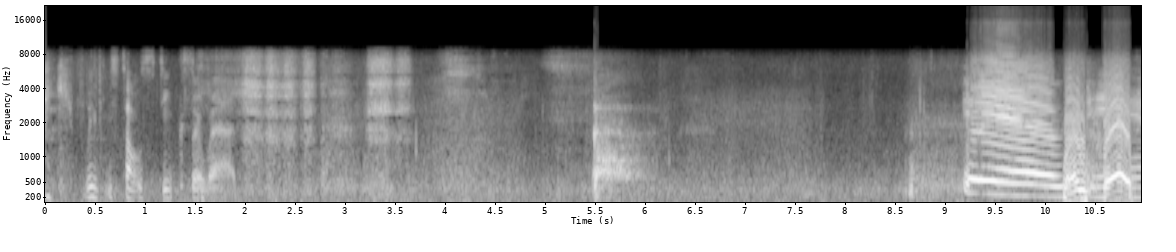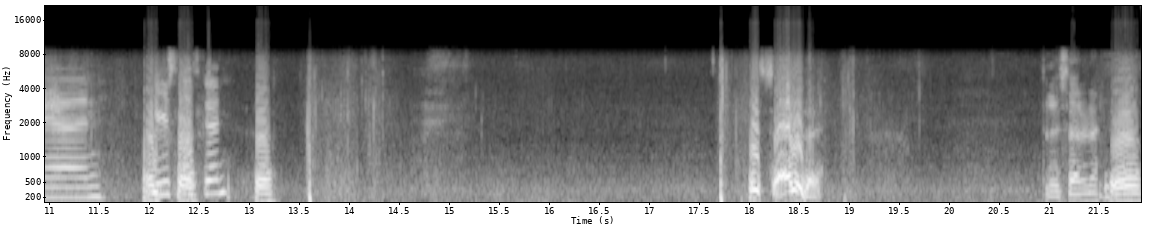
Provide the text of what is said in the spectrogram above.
I can't believe you saw Steak so bad. Ew, Mine's fresh. Dan. Mine's Yours smells fresh. good? Yeah. It's Saturday. Today Saturday? Yeah.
